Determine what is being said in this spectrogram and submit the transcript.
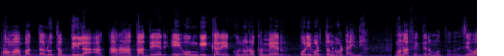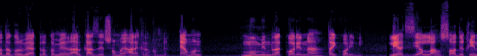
অমাবাদ্দালু তবদিলা। আর তারা তাদের এই অঙ্গীকারে কোনো রকমের পরিবর্তন ঘটায়নি। মোনাফিকদের মতো যে ওয়াদা করবে এক রকমের আর কাজের সময় আর এক রকমের। এমন মমিনরা করে না, তাই করেনি। লিয়াজি আল্লাহ সাদেকিন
